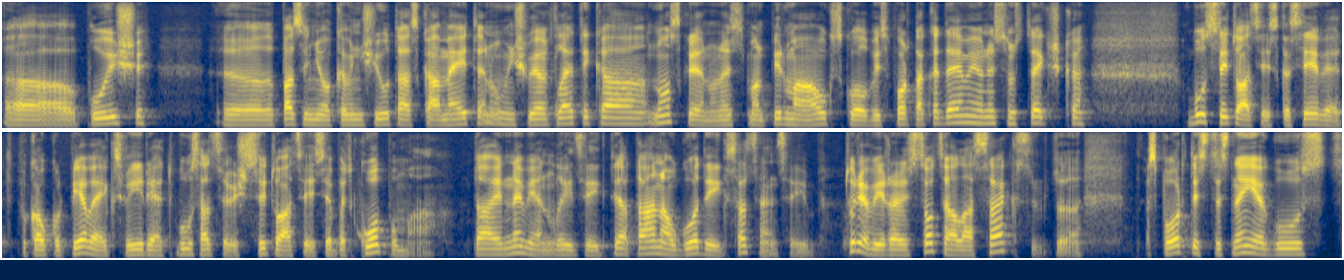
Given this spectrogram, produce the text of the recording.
puiši paziņo, ka viņš jūtas kā meitene, un viņš viegli atletikā noskrien. Un es, man pirmā augstskola bija sporta akadēmija, un es jums teikšu, ka būs situācijas, ka sieviete kaut kur pieveiks vīrieti, būs atsevišķas situācijas, ja, bet kopumā tā ir nevienlīdzīga. Tā, tā nav godīga sacensība. Tur jau ir arī sociālās sekas. Sportistis neiegūst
